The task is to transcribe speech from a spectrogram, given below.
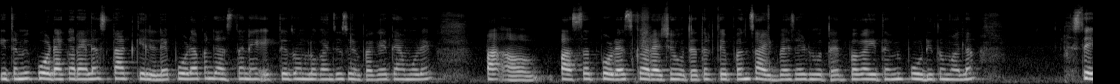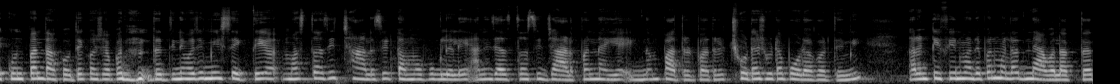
इथं मी पोळ्या करायला स्टार्ट केलेल्या आहे पोळ्या पण जास्त नाही. एक ते दोन लोकांचे स्वयंपाक आहे. त्यामुळे पा पाच सात पोळ्याच करायच्या होत्या. तर ते पण साईड बाय साईड होत आहेत. बघा इथं मी पोळी तुम्हाला सेकून पण दाखवते कशा पद्धतीने. म्हणजे मी सेकते. मस्त अशी छान अशी टम फुगलेले आणि जास्त अशी जाड पण नाही आहे एकदम पातळ पातळ छोट्या छोट्या पोळ्या करते मी. कारण टिफिनमध्ये पण मला न्यावं लागतात.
